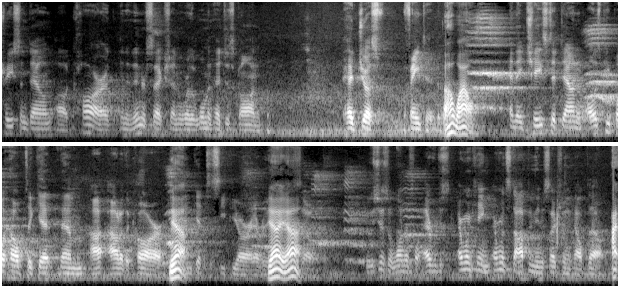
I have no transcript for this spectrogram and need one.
chasing down a car in an intersection where the woman had just gone, had just fainted, Oh wow. and they chased it down, and all these people helped to get them out, out of the car. Yeah. And get to CPR and everything. Yeah, yeah. So was just a wonderful. Every, just, everyone came. Everyone stopped in the intersection and helped out. I,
